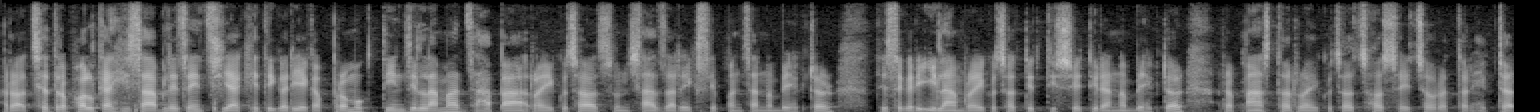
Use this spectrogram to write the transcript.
र क्षेत्रफलका हिसाबले चाहिँ चिया खेती गरिएका प्रमुख तिन जिल्लामा झापा रहेको छ जुन सात हजार एक सय पन्चानब्बे हेक्टर। त्यसै गरी इलाम रहेको छ तेत्तिस सय तिरानब्बे हेक्टर र पाँचथर रहेको छ छ सय चौहत्तर हेक्टर।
